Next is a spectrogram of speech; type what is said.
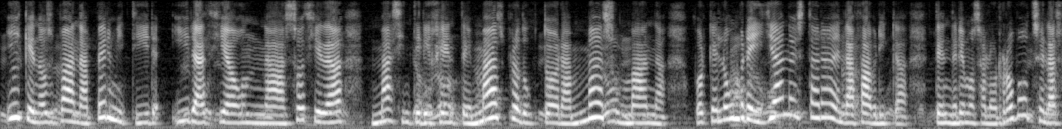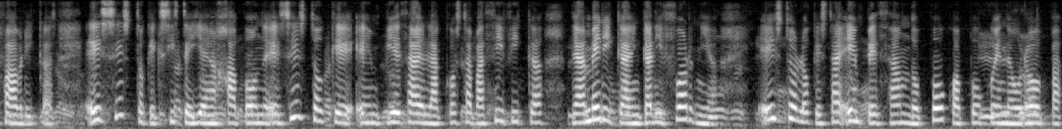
y que nos van a permitir ir hacia una sociedad más inteligente, más productora, más humana, porque el hombre ya no estará en la fábrica, tendremos a los robots en las fábricas. Es esto que existe ya en Japón, es esto que empieza en la costa pacífica de América, en California. Esto es lo que está empezando poco a poco en Europa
